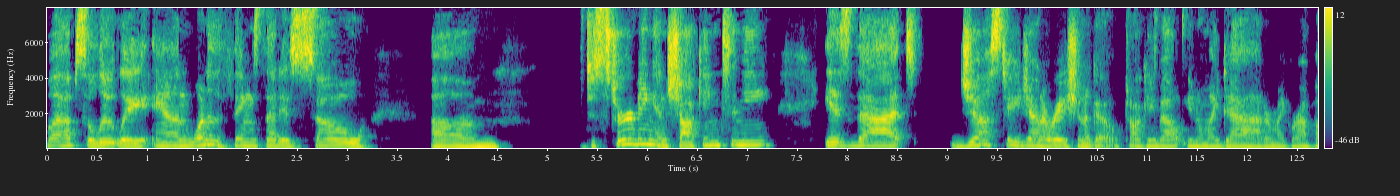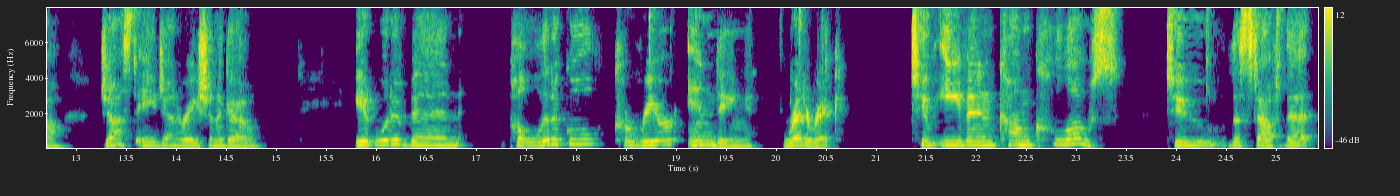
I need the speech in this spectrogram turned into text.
Well, absolutely. And one of the things that is so um, disturbing and shocking to me is that just a generation ago, talking about, you know, my dad or my grandpa, just a generation ago, it would have been political career ending rhetoric to even come close to the stuff that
